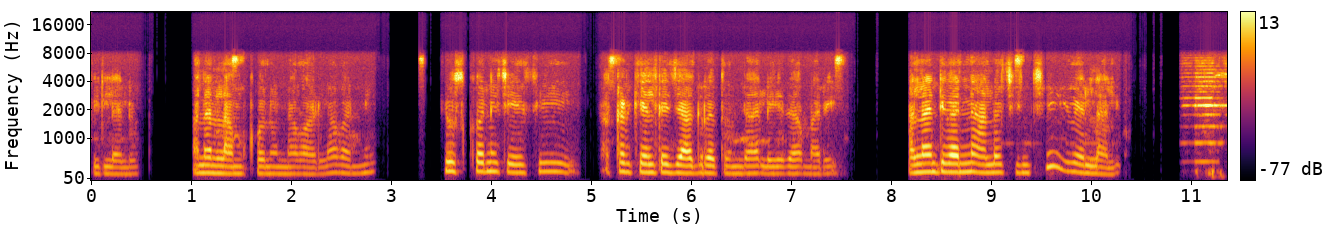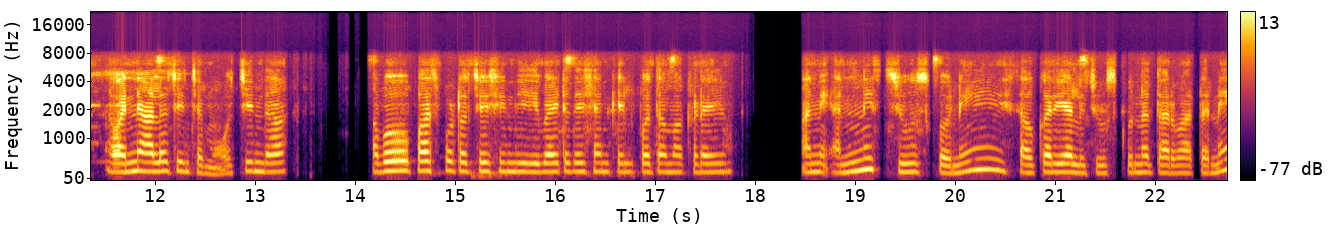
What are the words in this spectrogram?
పిల్లలు మనల్ని నమ్ముకొని ఉన్న వాళ్ళు అవన్నీ చూసుకొని చేసి అక్కడికి వెళ్తే జాగ్రత్త ఉందా లేదా మరి? అలాంటివన్నీ ఆలోచించి వెళ్ళాలి. అవన్నీ ఆలోచించము. వచ్చిందా? అబ్బో! పాస్పోర్ట్ వచ్చేసింది. బయట దేశానికి వెళ్ళిపోతాం అక్కడ అన్ని అన్ని చూసుకొని సౌకర్యాలు చూసుకున్న తర్వాతనే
